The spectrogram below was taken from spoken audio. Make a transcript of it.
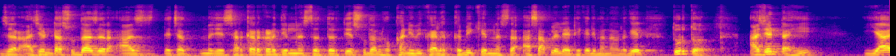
जर अजेंटासुद्धा जर आज त्याच्यात म्हणजे सरकारकडे दिलं नसतं तर ते सुद्धा लोकांनी विकायला कमी केलं नसतं असं आपल्याला या ठिकाणी म्हणावं लागेल. तूर्त अजेंटा ही या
